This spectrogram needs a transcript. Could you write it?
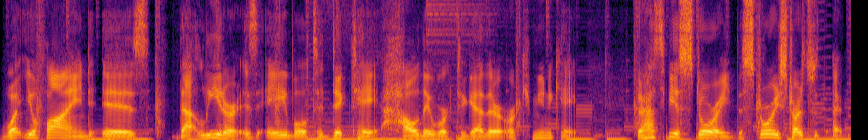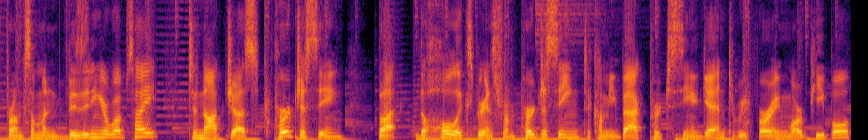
what you'll find is that leader is able to dictate how they work together or communicate. There has to be a story. The story starts with eh, from someone visiting your website to not just purchasing, but the whole experience from purchasing to coming back, purchasing again to referring more people.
